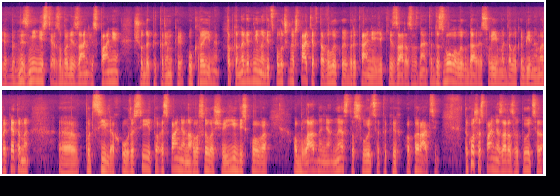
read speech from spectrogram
якби незмінність зобов'язань Іспанії щодо підтримки України. Тобто, на відміну від Сполучених Штатів та Великої Британії, які зараз ви знаєте дозволили удари своїми далекобійними ракетами по цілях у Росії, то Іспанія наголосила, що її військове обладнання не стосується таких операцій. Також Іспанія зараз готується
